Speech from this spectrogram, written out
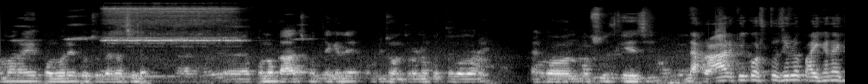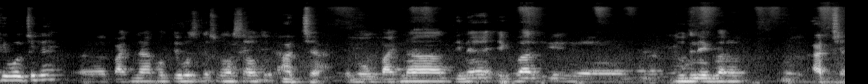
আমার আগে কোমরে প্রচুর ব্যথা ছিল। কোনো কাজ করতে গেলে খুবই যন্ত্রণা করতে কোমরে। এখন ওষুধ খেয়েছি। না আর কি কষ্ট ছিল? পায়খানায় কি বলছিলে? পায়খানা করতে বসলে সমস্যা হতো। আচ্ছা। এবং পায়খানা দিনে একবার দুদিনে একবার আচ্ছা।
